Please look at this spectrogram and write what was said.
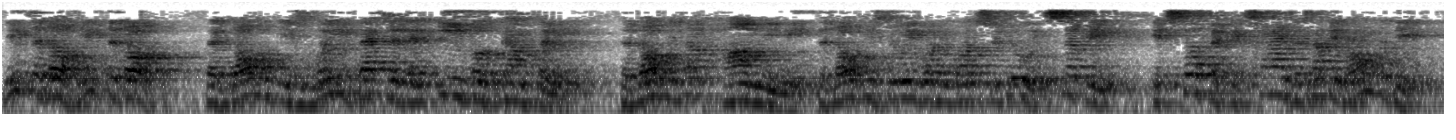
Leave the dog, leave the dog. The dog is way better than evil company. The dog is not harming me. The dog is doing what it wants to do. It's sniffing. It's perfect. It's fine. There's nothing wrong with it.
